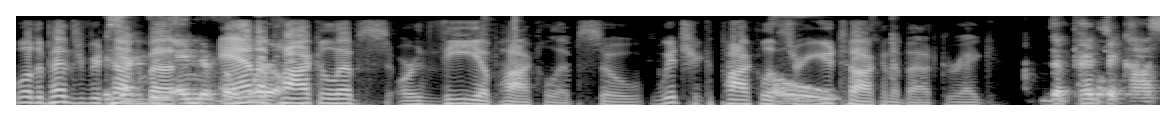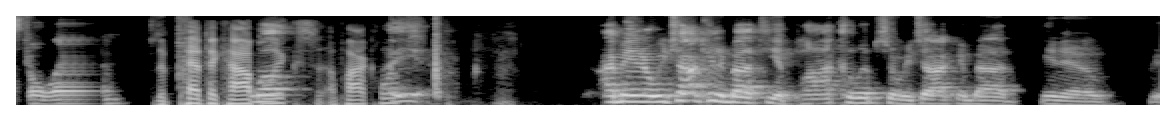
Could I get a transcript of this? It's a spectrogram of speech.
Well, it depends if you're It's talking about end of the an world. apocalypse or the apocalypse. So, which apocalypse are you Oh. talking about, Greg? the Pentecostal one. The Pentecopolis apocalypse? I mean, are we talking about the apocalypse? Are we talking about you know uh,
